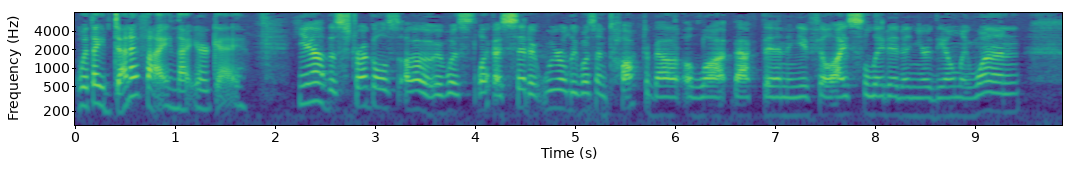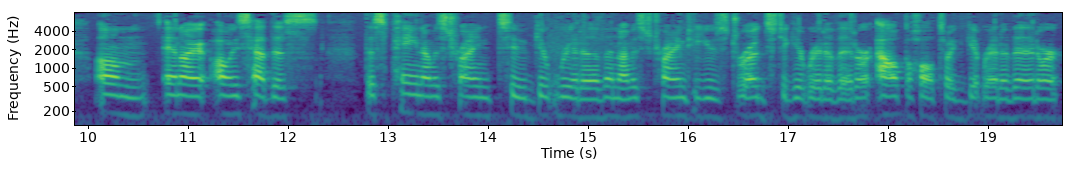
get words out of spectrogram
with identifying that you're gay? Yeah, the struggles. Oh, it was like I said, it really wasn't talked about a lot back then, and you feel isolated and you're the only one. Um, and I always had this this pain I was trying to get rid of, and I was trying to use drugs to get rid of it, or alcohol to get rid of it, or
